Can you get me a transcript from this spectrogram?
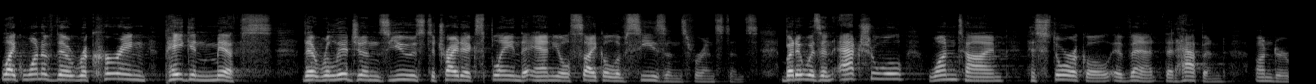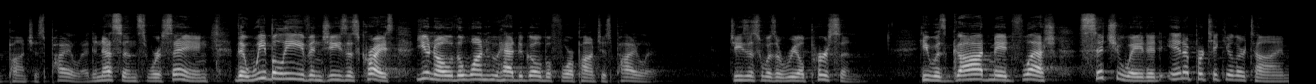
like one of the recurring pagan myths that religions use to try to explain the annual cycle of seasons, for instance. But it was an actual, one time, historical event that happened under Pontius Pilate. In essence, we're saying that we believe in Jesus Christ, you know, the one who had to go before Pontius Pilate. Jesus was a real person. He was God made flesh, situated in a particular time,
